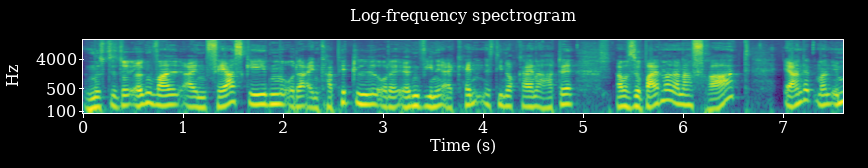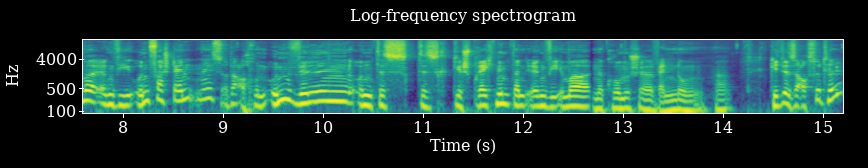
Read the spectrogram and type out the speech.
Müsste doch irgendwann einen Vers geben oder ein Kapitel oder irgendwie eine Erkenntnis, die noch keiner hatte. Aber sobald man danach fragt, erntet man immer irgendwie Unverständnis oder auch einen Unwillen und das, das Gespräch nimmt dann irgendwie immer eine komische Wendung. Ja. Geht das auch so, Till?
